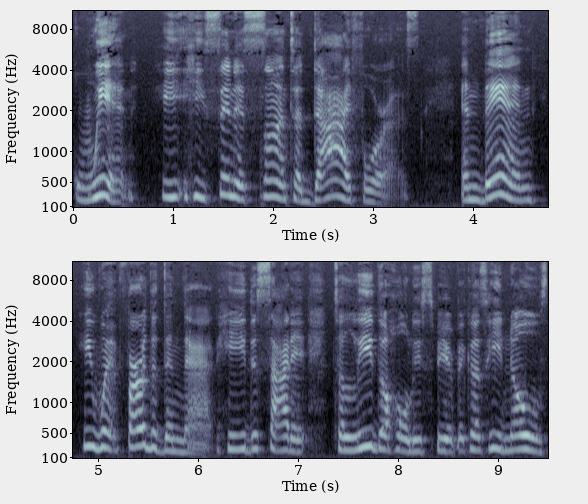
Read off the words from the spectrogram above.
win. He he sent his son to die for us. And then he went further than that. He decided to lead the Holy Spirit because he knows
